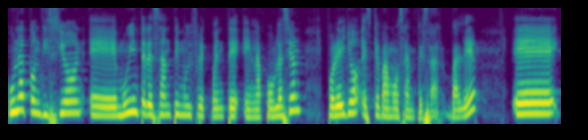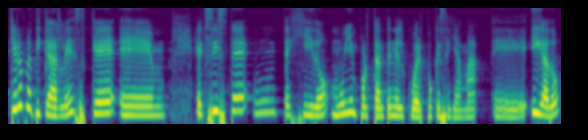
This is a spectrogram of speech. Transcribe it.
Una condición eh, muy interesante y muy frecuente en la población. Por ello es que vamos a empezar, ¿vale? Eh, quiero platicarles que em, existe un tejido muy importante en el cuerpo que se llama eh, hígado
